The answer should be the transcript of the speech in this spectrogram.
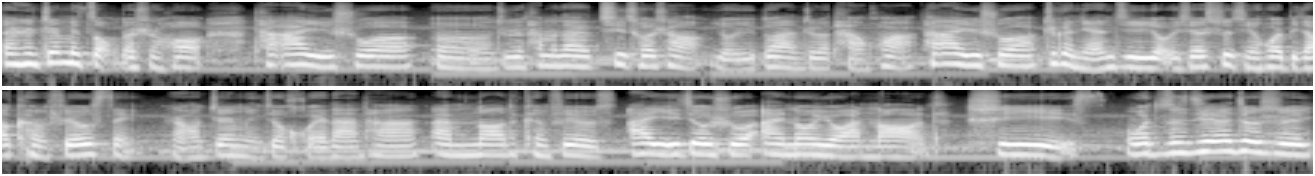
但是 Jamie 走的时候，他阿姨说，嗯，就是他们在汽车上有一段这个谈话，他阿姨说这个年纪有一些事情会比较 confusing，然后 Jamie 就回答他，I'm not confused。阿姨就说，I know you are not. She is. 我直接就是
